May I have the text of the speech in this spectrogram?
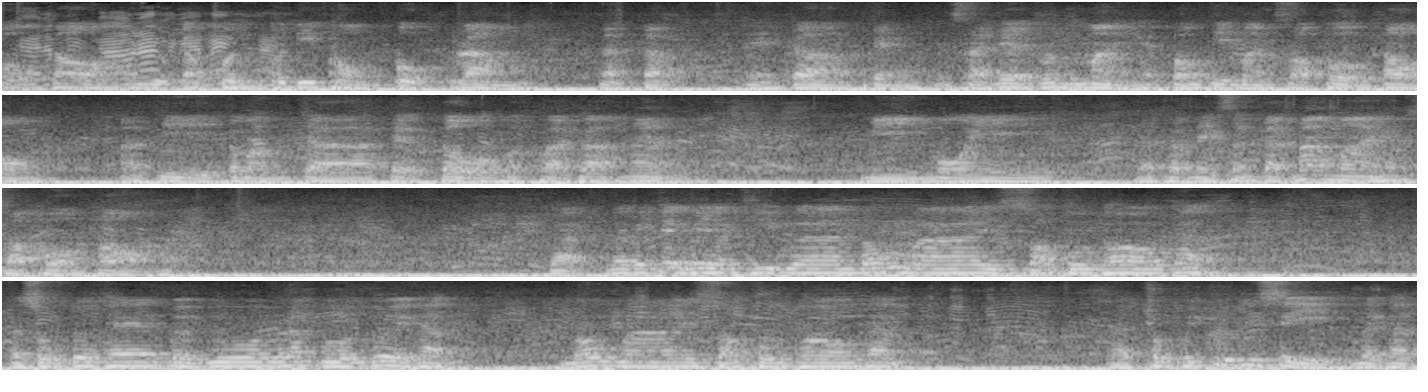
วงทองอยู่กับคุณพุทธิพงศ์ปุกรำนะครับนี่ก็เป็นสายเลือดรุ่นใหม่ครับของทีมมันสอพวงทองที่กำลังจะเติบโตภายภาคหน้า มีมวย นะครับในสังกัดมากมายครับสอพวงทองครับครับแล้วก็แจ้งไปยังทีมงานน้องไม้สอภูทองครับมาส่งตัวแทนเบิกนวลรับนวลด้วยครับ น้องไม้สอภูทองครับอ่าชกเป็นคู่ที่สี่นะครับ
